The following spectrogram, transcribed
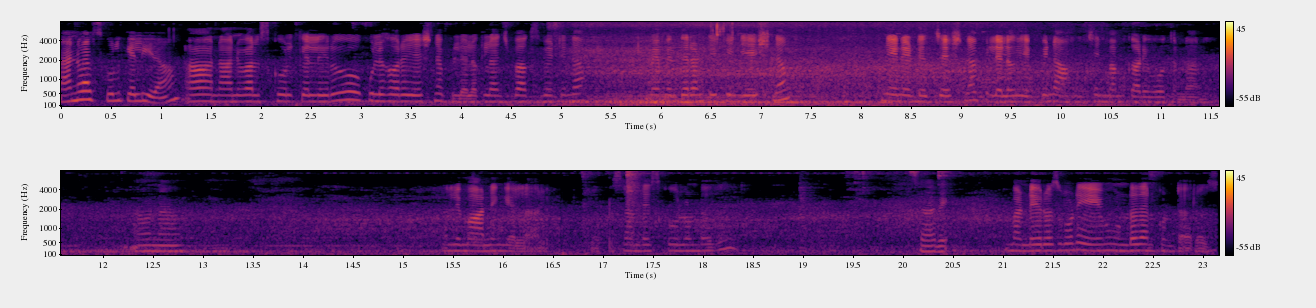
నాన్న వాళ్ళ స్కూల్కి వెళ్ళిరా ఆ, నాని వాళ్ళు స్కూల్కి వెళ్ళిరు పులిహోర చేసిన పిల్లలకు లంచ్ బాక్స్ పెట్టిన. మేమిద్దరం టిఫిన్ చేసినాం. నేనేంటి చేసిన పిల్లలకు చెప్పిన సినిమాకి కాడికి పోతున్నాను. అవునా? మళ్ళీ మార్నింగ్ వెళ్ళాలి. సండే స్కూల్ ఉండదు. సరే. మండే రోజు కూడా ఏమి ఉండదు అనుకుంటా రోజు.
